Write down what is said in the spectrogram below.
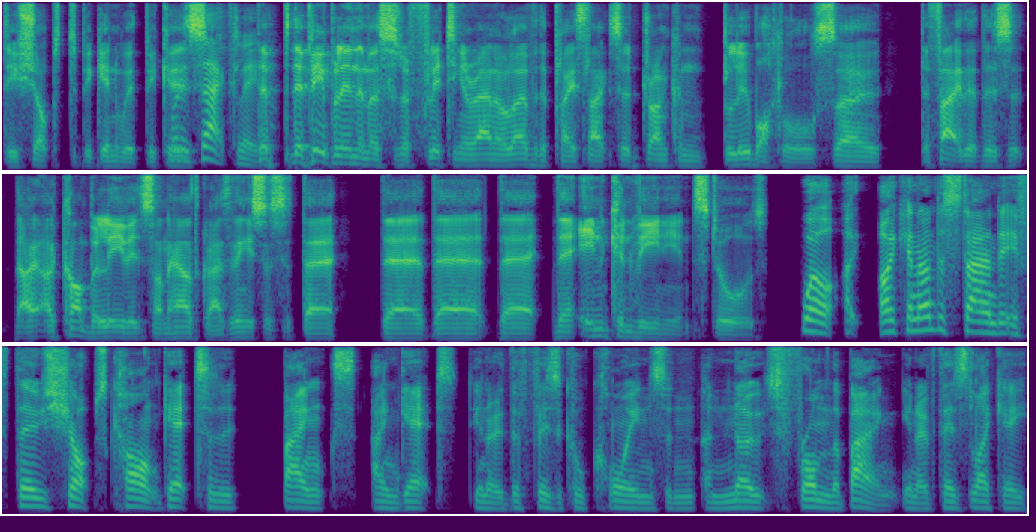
these shops to begin with because well, exactly the, the people in them are sort of flitting around all over the place like sort of drunken blue bottles. So the fact that there's I, I can't believe it's on health grounds. I think it's just that they're they're they're they're they're inconvenient stores. Well, I, I can understand if those shops can't get to banks and get you know the physical coins and, and, notes from the bank you know if there's like a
